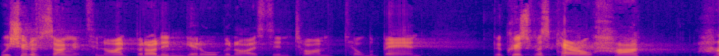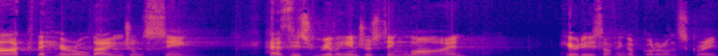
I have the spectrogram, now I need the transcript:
we should have sung it tonight, but I didn't get organised in time to tell the band. The Christmas carol, Hark, Hark the Herald Angels Sing, has this really interesting line. Here it is, I think I've got it on screen.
